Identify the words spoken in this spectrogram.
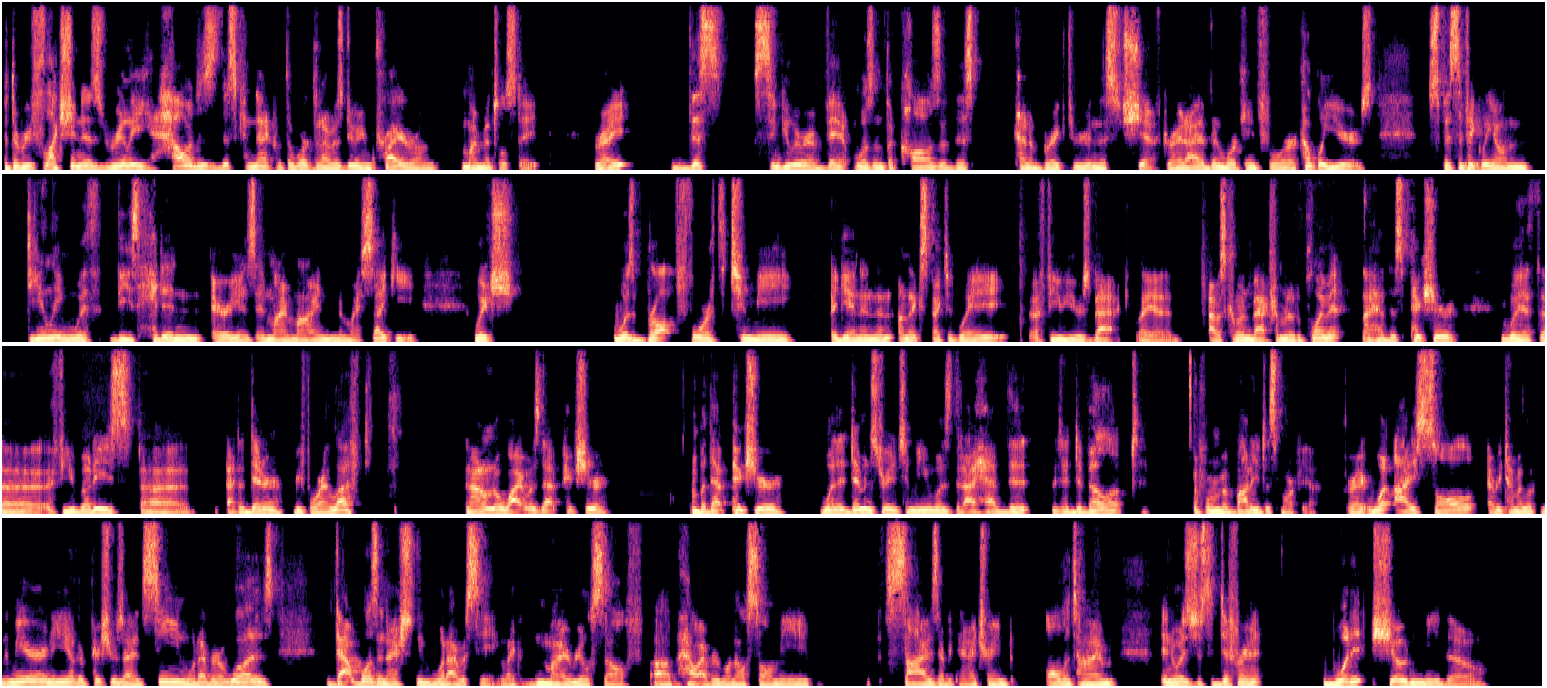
But the reflection is really how does this connect with the work that I was doing prior on my mental state, right? This singular event wasn't the cause of this kind of breakthrough and this shift, right? I have been working for a couple years specifically on dealing with these hidden areas in my mind and in my psyche, which was brought forth to me again in an unexpected way a few years back. Like uh, I was coming back from a deployment. I had this picture with uh, a few buddies uh, at a dinner before I left. And I don't know why it was that picture, but that picture what it demonstrated to me was that I had the, had developed a form of body dysmorphia, right? What I saw every time I looked in the mirror, any other pictures I had seen, whatever it was, that wasn't actually what I was seeing, like my real self of how everyone else saw me, size, everything. I trained all the time and it was just a different, what it showed me though,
